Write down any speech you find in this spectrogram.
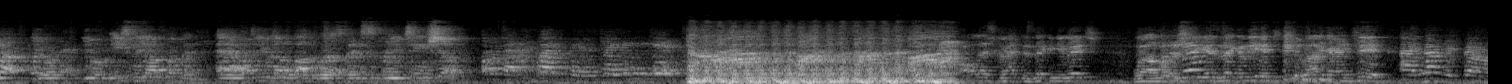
You're, you're from East New York, Brooklyn. And what do you love about the world's famous Supreme Team show? Oh, that scratcher is making me itch. All that scratch is making you itch? Well, little she is making me itch too, I guarantee it. I love it, though.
